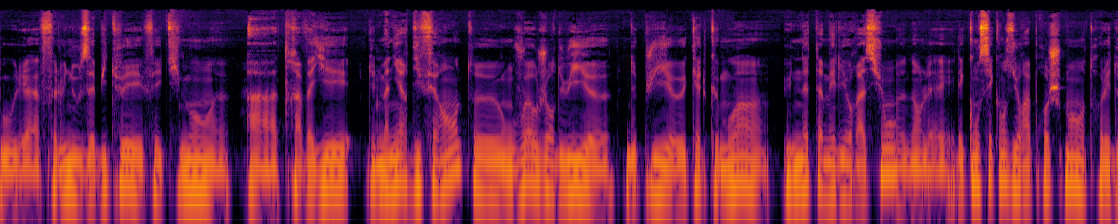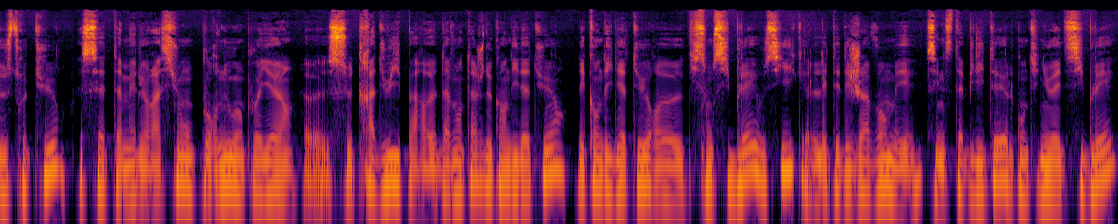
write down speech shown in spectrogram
où il a fallu nous habituer effectivement euh, à travailler d'une manière différente. Euh, on voit aujourd'hui, euh, depuis quelques mois, une nette amélioration dans les, conséquences du rapprochement entre les deux structures. Cette amélioration, pour nous, employeurs, se traduit par davantage de candidatures. Des candidatures qui sont ciblées aussi, qu'elles l'étaient déjà avant, mais c'est une stabilité, elles continuent à être ciblées.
